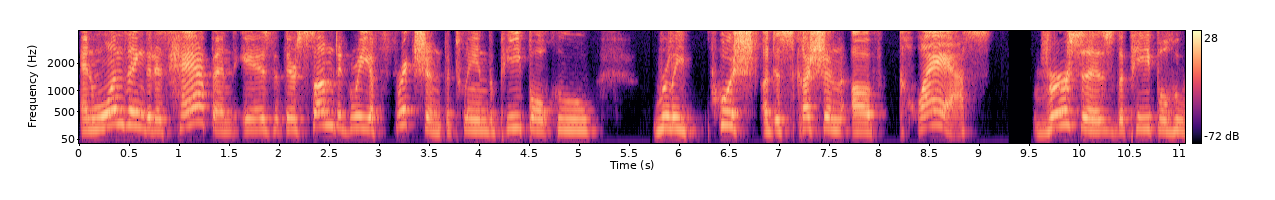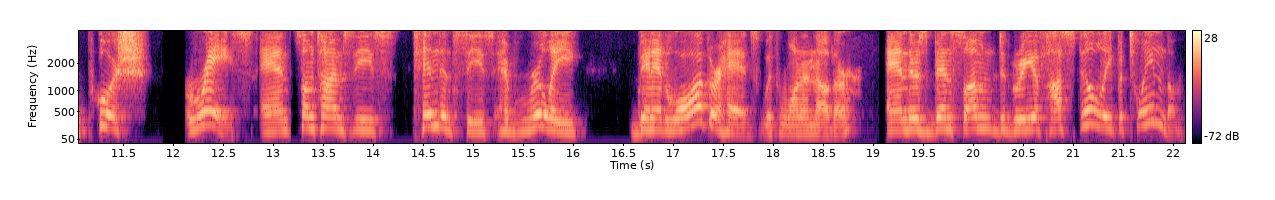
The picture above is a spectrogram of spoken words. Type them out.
And one thing that has happened is that there's some degree of friction between the people who really push a discussion of class versus the people who push race. And sometimes these tendencies have really been at loggerheads with one another. And there's been some degree of hostility between them.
